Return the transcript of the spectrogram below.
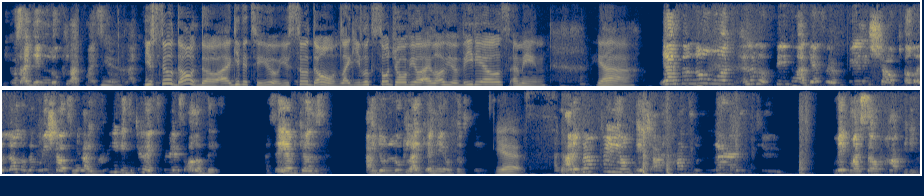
because I didn't look like my story. Yeah. Like You still don't though. I give it to you. You still don't. Like you look so jovial. I love your videos. I mean, yeah. Yeah, so no one, a lot of people, I guess, were really shocked. Oh, a lot of them reached out to me like, really, did you experience all of this? I say, yeah, because I don't look like any of those things. Yes. And at a very young age, I had to make myself happy,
